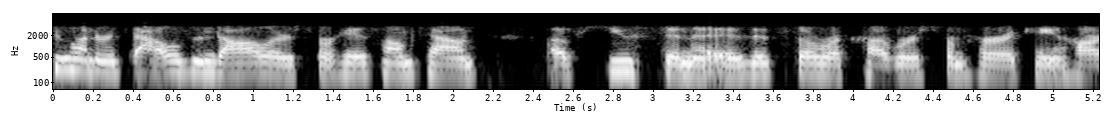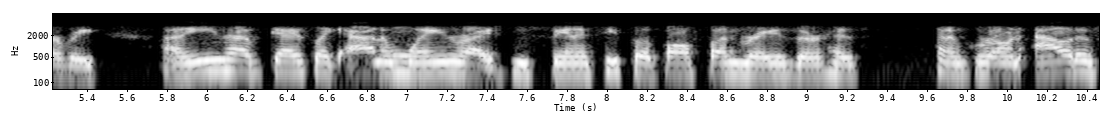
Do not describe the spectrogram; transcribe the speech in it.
$200,000 for his hometown of Houston as it still recovers from Hurricane Harvey. Uh, you have guys like Adam Wainwright, whose fantasy football fundraiser has kind of grown out of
